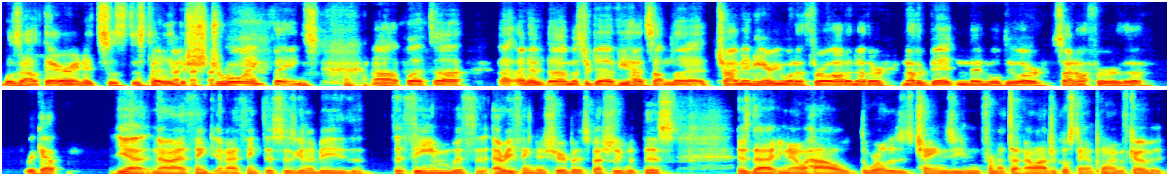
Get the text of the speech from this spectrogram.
was out there and it's just, just totally destroying things. Uh, but uh, I know, uh, Mr. Dev, you had something to chime in here. You want to throw out another another bit, and then we'll do our sign off for the recap. Yeah, no, I think, and I think this is going to be the, the theme with everything this year, but especially with this, is that you know how the world has changed even from a technological standpoint with COVID.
